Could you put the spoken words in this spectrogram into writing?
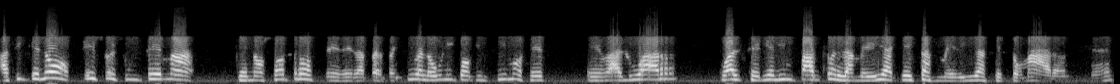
Así que no, eso es un tema que nosotros, desde la perspectiva, lo único que hicimos es evaluar cuál sería el impacto en la medida que esas medidas se tomaron. ¿eh?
